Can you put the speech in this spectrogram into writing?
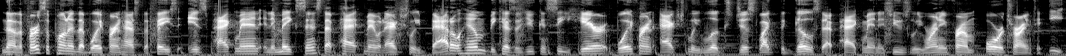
Now the first opponent that Boyfriend has to face is Pac-Man, and it makes sense that Pac-Man would actually battle him because as you can see here, Boyfriend actually looks just like the ghost that Pac-Man is usually running from or trying to eat.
